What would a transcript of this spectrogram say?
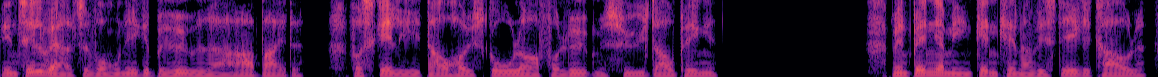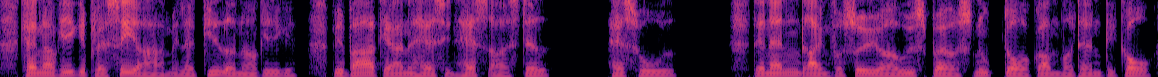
en tilværelse, hvor hun ikke behøvede at arbejde. Forskellige daghøjskoler og forløb med syge dagpenge. Men Benjamin genkender vist ikke kravle, kan nok ikke placere ham, eller gider nok ikke, vil bare gerne have sin has og afsted. Has hoved. Den anden dreng forsøger at udspørge Snoop Dogg om, hvordan det går,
